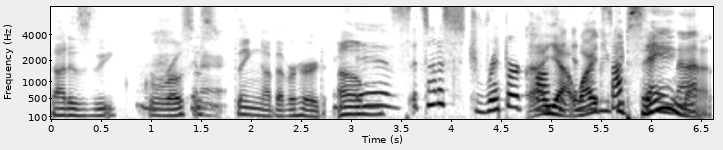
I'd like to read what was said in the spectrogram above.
That is the grossest Sinner. thing I've ever heard. It Um, is. It's not a stripper uh, coffee. yeah, why like, do you keep saying that?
